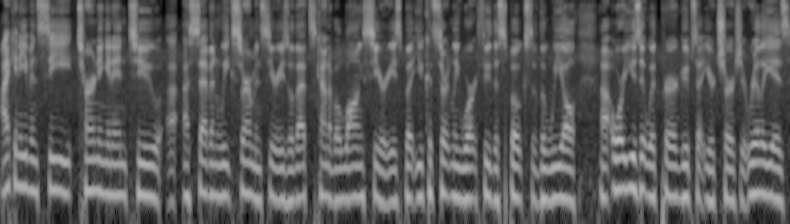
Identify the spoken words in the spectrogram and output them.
I can even see turning it into a, a seven week sermon series. Well, that's kind of a long series, but you could certainly work through the spokes of the wheel uh, or use it with prayer groups at your church. It really is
